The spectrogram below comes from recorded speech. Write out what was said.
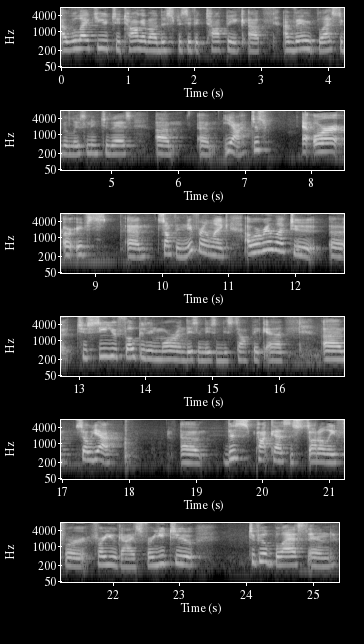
I would like you to talk about this specific topic. Uh, I'm very blessed to be listening to this. Um, um, yeah, just uh, or or if um, something different, like I would really like to uh, to see you focusing more on this and this and this topic. Uh, um, so yeah. Uh, this podcast is totally for for you guys, for you to to feel blessed and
